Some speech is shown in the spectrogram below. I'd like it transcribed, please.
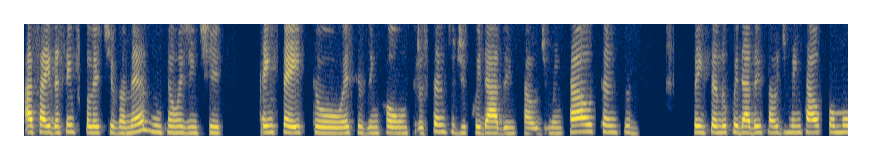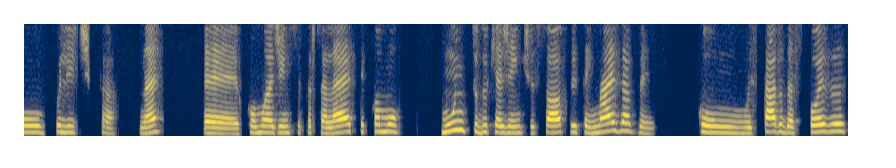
A saída é sempre coletiva mesmo, então a gente tem feito esses encontros tanto de cuidado em saúde mental, tanto pensando o cuidado em saúde mental como política, né? É, como a gente se fortalece, como muito do que a gente sofre tem mais a ver com o estado das coisas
